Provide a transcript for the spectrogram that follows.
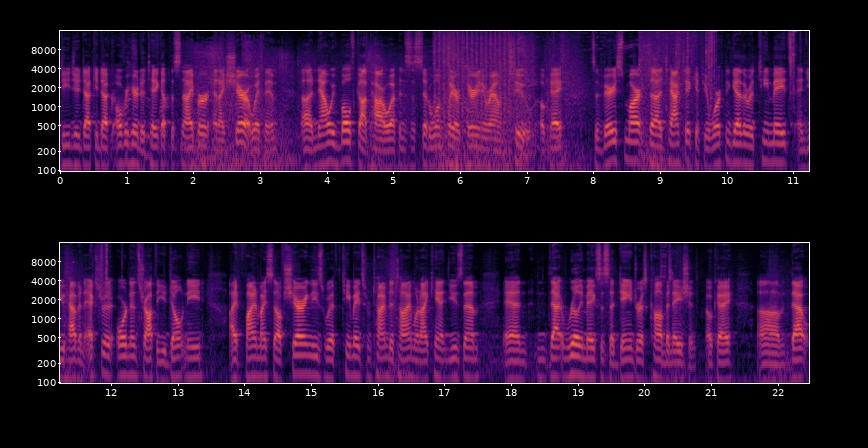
DJ Ducky Duck over here to take up the sniper, and I share it with him. Uh, now we've both got power weapons instead of one player carrying around two, okay? It's a very smart uh, tactic if you're working together with teammates and you have an extra ordnance drop that you don't need. I find myself sharing these with teammates from time to time when I can't use them, and that really makes this a dangerous combination, okay? Um, that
